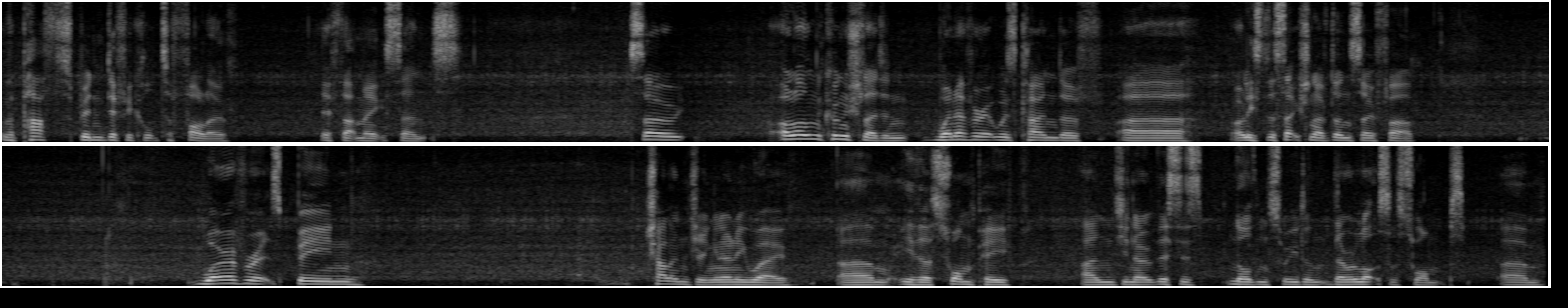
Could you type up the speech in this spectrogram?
the path's been difficult to follow, if that makes sense. So, along the Kungsleden, whenever it was kind of, uh, or at least the section I've done so far, wherever it's been challenging in any way, um, either swampy, and you know this is northern Sweden. There are lots of swamps. Um,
